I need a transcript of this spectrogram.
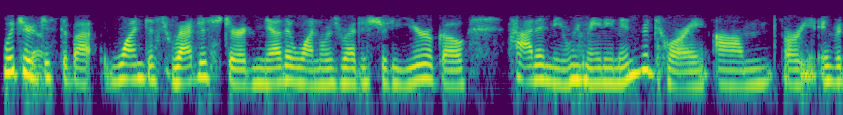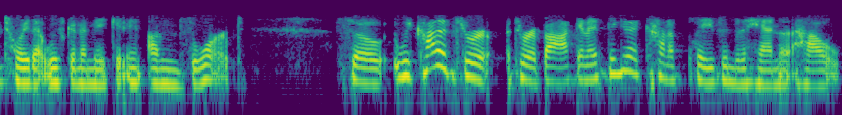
which are yeah. just about one just registered, and the other one was registered a year ago, had any remaining inventory um, or inventory that was going to make it unabsorbed. So we kind of threw it, threw it back, and I think that kind of plays into the hand of how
